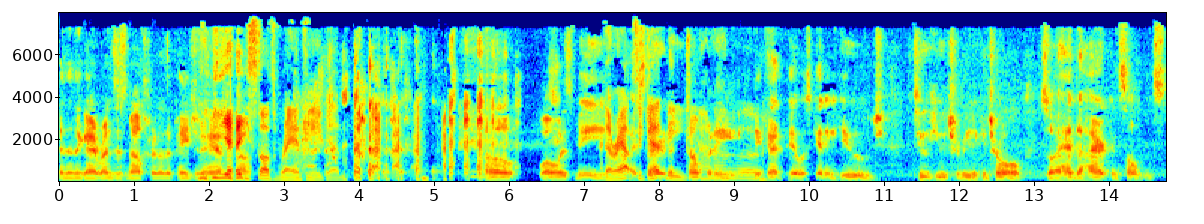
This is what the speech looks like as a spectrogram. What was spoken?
And then the guy runs his mouth for another page and a half. yeah, he starts ranting again. oh, woe is me. They're out I to started get a me. company. Oh. It, got, it was getting huge, too huge for me to control. So I had to hire consultants,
